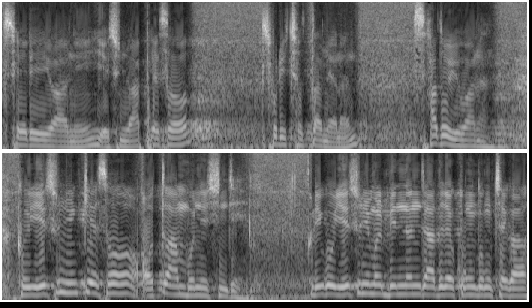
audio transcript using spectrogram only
세례 요한이 예수님 앞에서 소리쳤다면은 사도 요한은 그 예수님께서 어떠한 분이신지 그리고 예수님을 믿는 자들의 공동체가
